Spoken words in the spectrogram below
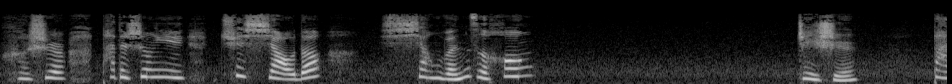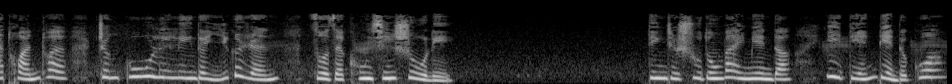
可是他的声音却小的像蚊子哼。这时，大团团正孤零零的一个人坐在空心树里。盯着树洞外面的一点点的光，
